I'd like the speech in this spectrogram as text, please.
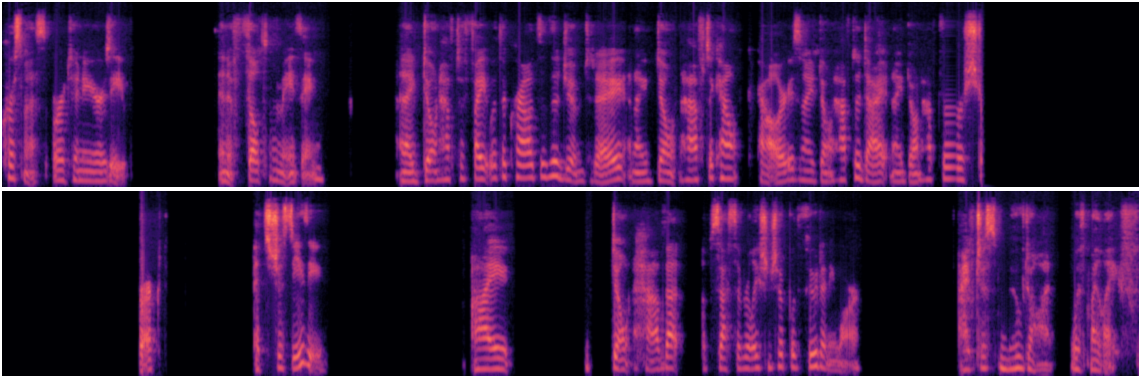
Christmas or to New Year's Eve. And it felt amazing and I don't have to fight with the crowds at the gym today, and I don't have to count calories, and I don't have to diet, and I don't have to restrict. It's just easy. I don't have that obsessive relationship with food anymore. I've just moved on with my life.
